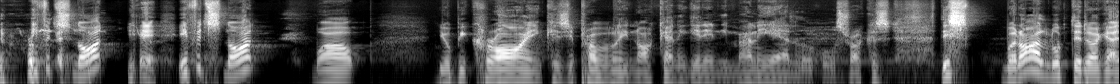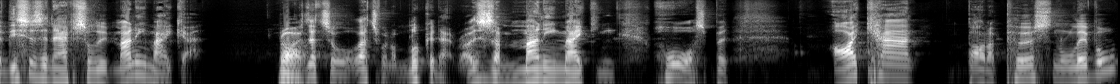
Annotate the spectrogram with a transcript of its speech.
if it's not, yeah, if it's not, well, you'll be crying because you're probably not going to get any money out of the horse, right? Because this, when I looked at it, I go, this is an absolute money maker. Right. That's all. That's what I'm looking at, right? This is a money making horse, but I can't, on a personal level,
